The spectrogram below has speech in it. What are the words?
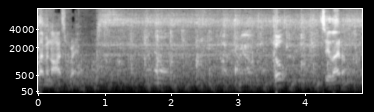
lemon ice cream. Cool. See you later.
